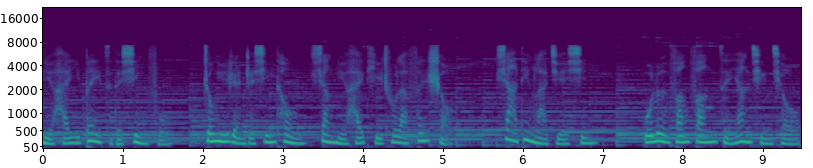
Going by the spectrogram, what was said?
女孩一辈子的幸福。终于忍着心痛，向女孩提出了分手，下定了决心。无论芳芳怎样请求，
